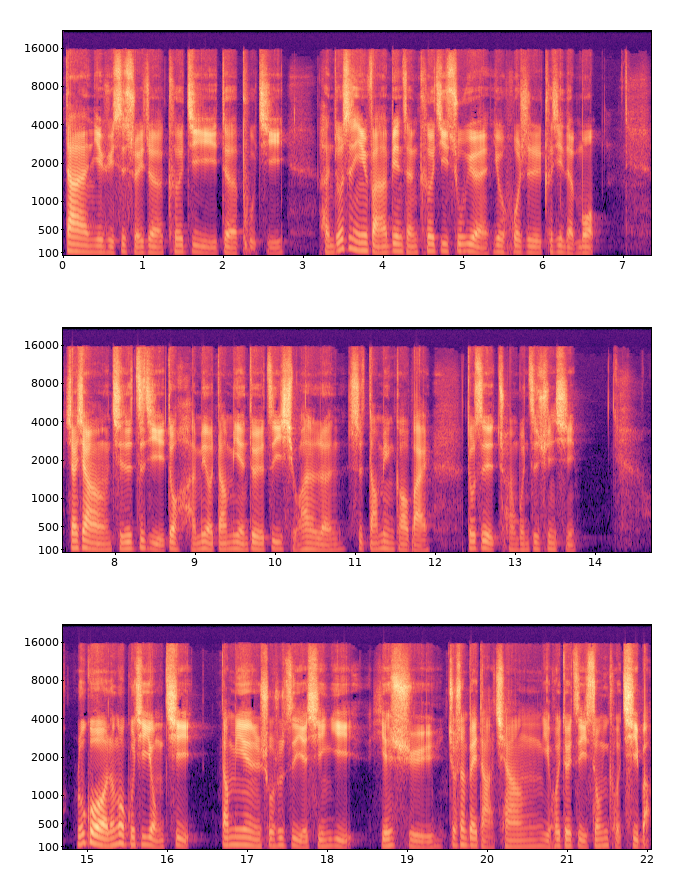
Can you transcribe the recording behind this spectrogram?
但也许是随着科技的普及。很多事情反而变成科技疏远，又或是科技冷漠。想想，其实自己都还没有当面对着自己喜欢的人是当面告白，都是传文字讯息。如果能够鼓起勇气当面说出自己的心意，也许就算被打枪，也会对自己松一口气吧。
